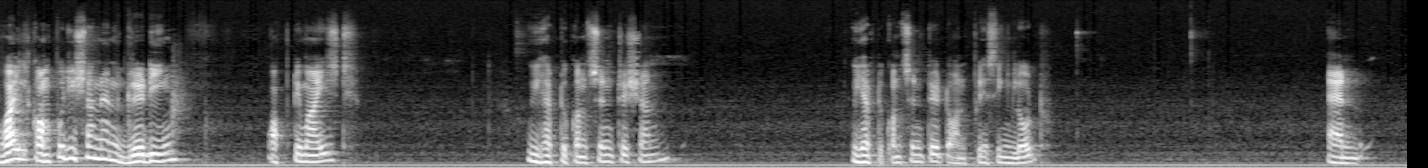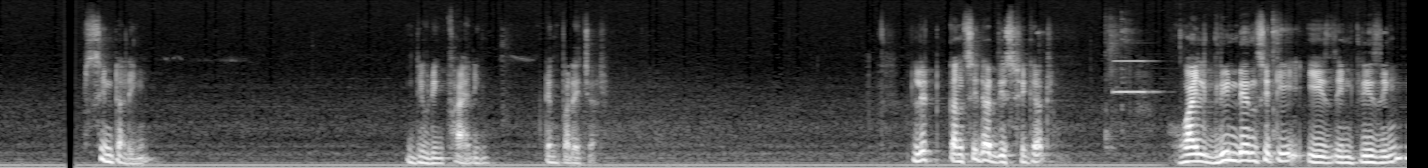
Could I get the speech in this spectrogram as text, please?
While composition and grading optimized, we have to concentration we have to concentrate on pressing load and sintering during firing temperature. Let consider this figure. While green density is increasing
